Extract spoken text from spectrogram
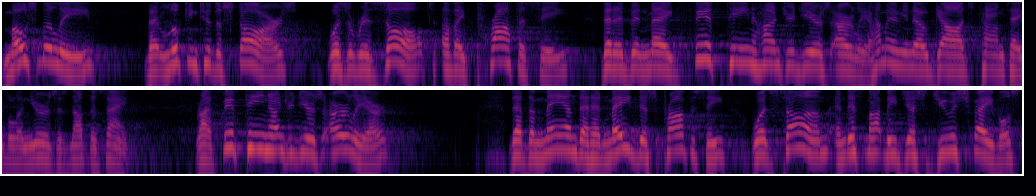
most believe that looking to the stars was a result of a prophecy that had been made 1,500 years earlier. How many of you know God's timetable and yours is not the same? right, 1500 years earlier, that the man that had made this prophecy was some, and this might be just Jewish fables,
